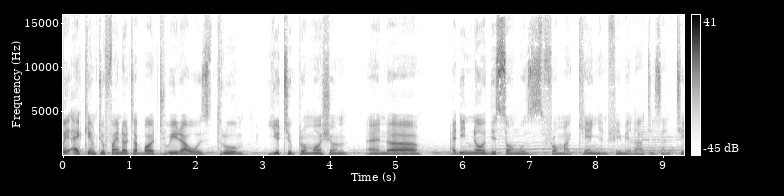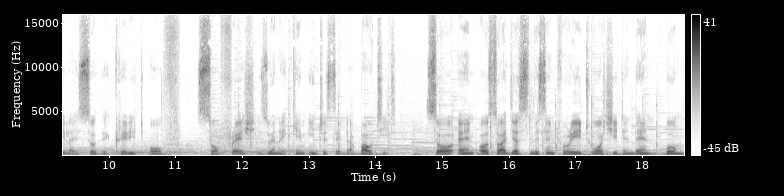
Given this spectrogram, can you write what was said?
way I came to find out about Twitter was through YouTube promotion, and uh, I didn't know this song was from a Kenyan female artist until I saw the credit of So Fresh is when I came interested about it. So, and also I just listened to it, watch it, and then boom,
